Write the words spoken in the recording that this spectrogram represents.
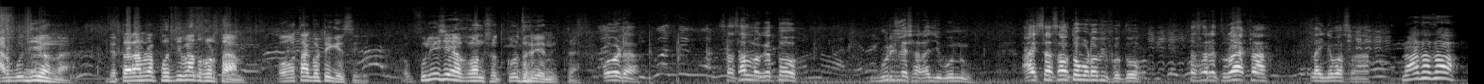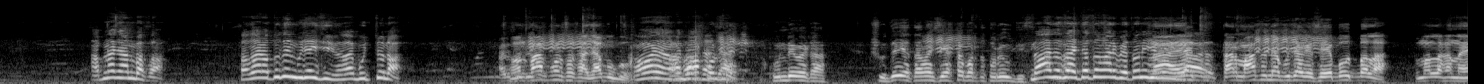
আর বুঝিও না যে তার আমরা প্রতিবাদ করতাম ও তা ঘটে গেছে। পুলিশে এখন সুদকুর ধরিয়ে নিতা ও বেটা চাচার লগে তো ঘুরিলে সারা জীবনু। আজ চাচাও তো বড় বিপদ চাচারে তোরা একটা লাইনে বাসা। না দাদা আপনার জান বাসা। দাদা অতদিন বুঝাইছি দাদা বুঝছ না? এখন বাপ করছ সাজা বুগো ওই এখন ভাব করছ। কোন রে বেটা সুদে এটা একটা বার্তা তোরেও দিছি। না এটা তোমার বেতন না হিসেবে এ দিলাম। তার মা শুনে বুঝা গেছে এ বহুত বালা। তোমার লাগা নাই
